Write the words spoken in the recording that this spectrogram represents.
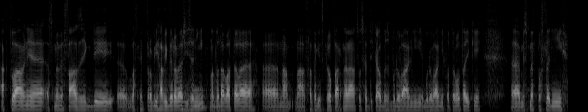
Aktuálně jsme ve fázi, kdy e, vlastně probíhá výběrové řízení na dodavatele, e, na, na strategického partnera, co se týká vůbec budování, budování fotovoltaiky. My jsme v posledních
